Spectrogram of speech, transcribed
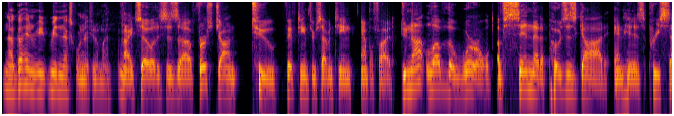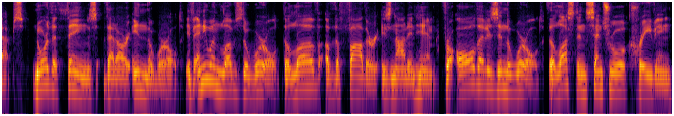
Now, go ahead and read, read the next one if you don't mind. All right, so this is uh, 1 John 2 15 through 17 amplified. Do not love the world of sin that opposes god and his precepts nor the things that are in the world. If anyone loves the world the love of the father is not in him. For all that is in the world the lust and sensual craving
